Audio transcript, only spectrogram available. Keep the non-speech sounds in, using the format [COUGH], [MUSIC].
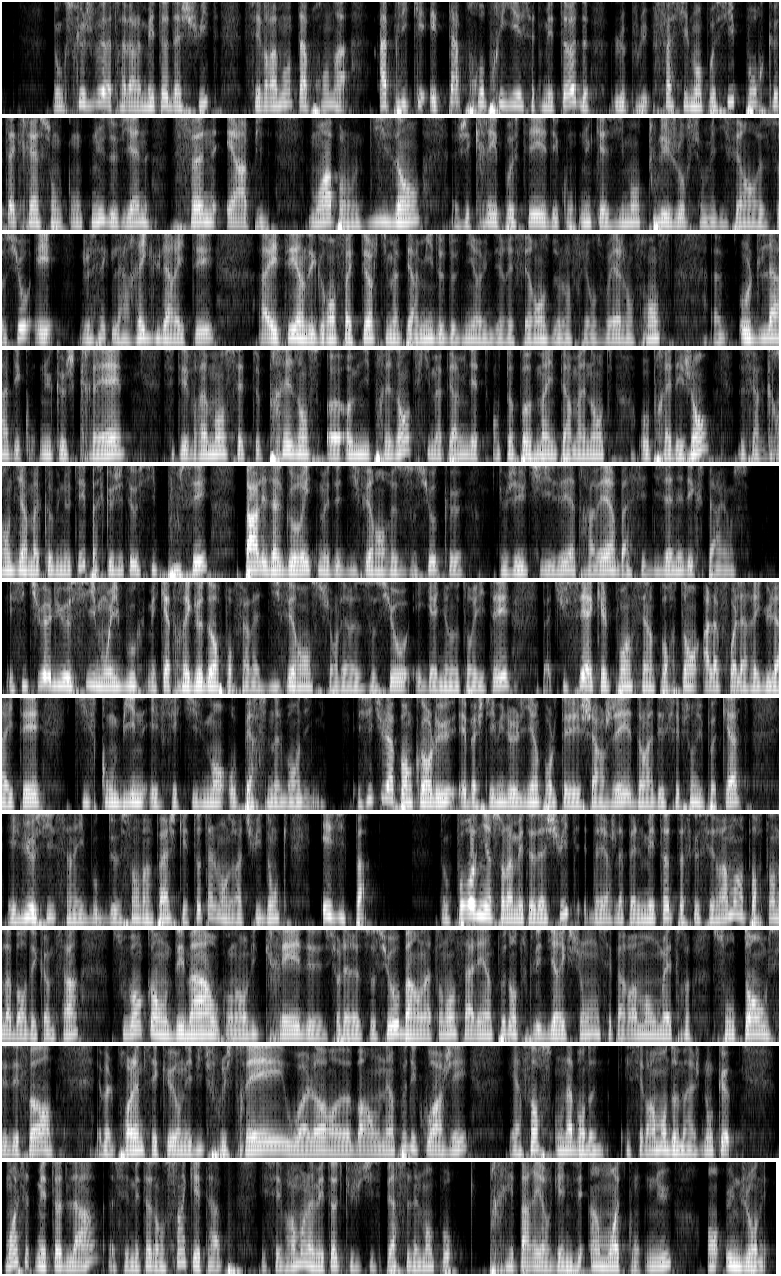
Donc ce que je veux à travers la méthode H8, c'est vraiment t'apprendre à appliquer et t'approprier cette méthode le plus facilement possible pour que ta création de contenu devienne fun et rapide. Moi, pendant 10 ans, j'ai créé et posté des contenus quasiment tous les jours sur mes différents réseaux sociaux et je sais que la régularité a été un des grands facteurs qui m'a permis de devenir une des références de l'influence voyage en France. Euh, au-delà des contenus que je créais, c'était vraiment cette présence euh, omniprésente qui m'a permis d'être en top of mind permanente auprès des gens, de faire grandir ma communauté parce que j'étais aussi poussé par les algorithmes des différents réseaux sociaux que, que j'ai utilisés à travers bah, ces 10 années d'expérience. Et si tu as lu aussi mon e-book Mes 4 règles d'or pour faire la différence sur les réseaux sociaux et gagner en autorité, bah, tu sais à quel point c'est important à la fois la régularité qui se combine effectivement au personal branding. Et si tu l'as pas encore lu, eh ben je t'ai mis le lien pour le télécharger dans la description du podcast. Et lui aussi, c'est un ebook de 120 pages qui est totalement gratuit, donc n'hésite pas. Donc pour revenir sur la méthode H8, d'ailleurs je l'appelle méthode parce que c'est vraiment important de l'aborder comme ça. Souvent quand on démarre ou qu'on a envie de créer sur les réseaux sociaux, bah on a tendance à aller un peu dans toutes les directions, on sait pas vraiment où mettre son temps ou ses efforts. Et ben le problème c'est qu'on est vite frustré ou alors euh, bah, on est un peu découragé et à force on abandonne. Et c'est vraiment dommage. Donc euh, moi, cette méthode-là, c'est une méthode en 5 étapes et c'est vraiment la méthode que j'utilise personnellement pour préparer et organiser un mois de contenu en une journée.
